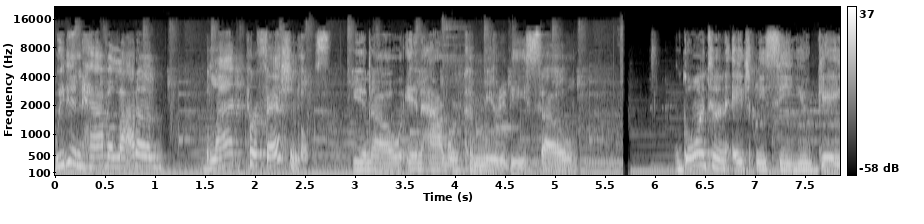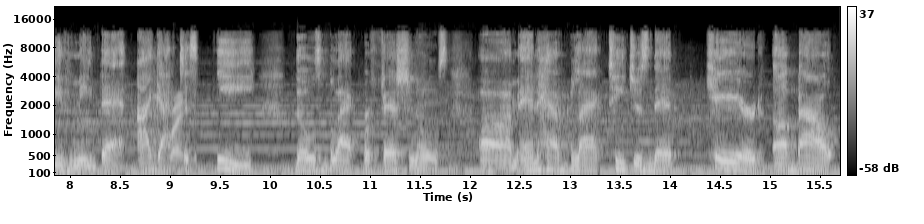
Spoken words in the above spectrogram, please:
we didn't have a lot of black professionals, you know, in our community. So going to an HBCU gave me that. I got to see those black professionals um, and have black teachers that cared about.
